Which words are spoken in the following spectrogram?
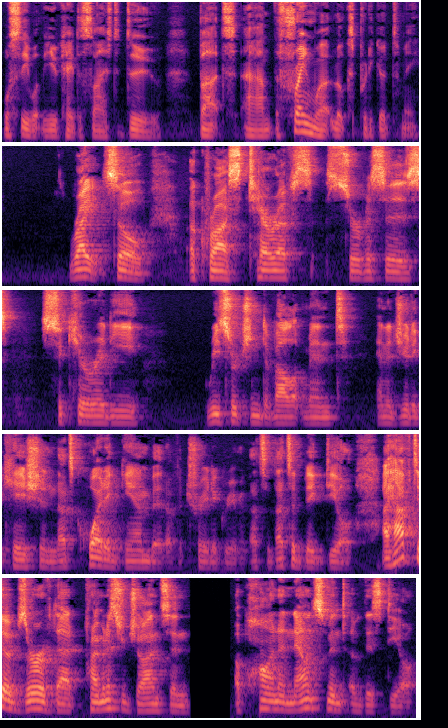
We'll see what the UK decides to do. But um, the framework looks pretty good to me. Right. So, across tariffs, services, security, research and development, and adjudication, that's quite a gambit of a trade agreement. That's a, that's a big deal. I have to observe that Prime Minister Johnson, upon announcement of this deal,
